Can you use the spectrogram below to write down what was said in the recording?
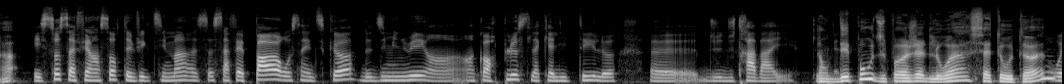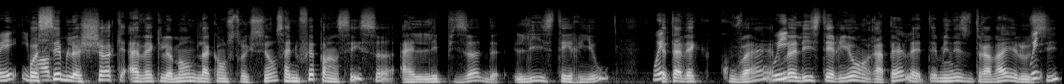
Ah. Et ça, ça fait en sorte, effectivement, ça, ça fait peur aux syndicats de diminuer en- encore plus la qualité là, euh, du, du travail. Donc, fait. dépôt du projet de loi cet automne. oui, Possible choc avec le monde de la construction. Ça nous fait penser, ça, à l'épisode Lise Thériault Oui. que tu avais couvert. Oui. Là, Lise Thériault, on rappelle, elle était ministre du Travail, elle Oui. aussi.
